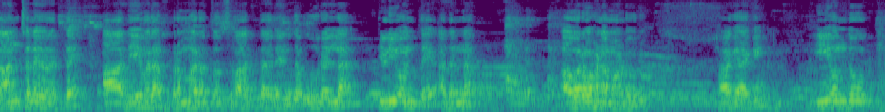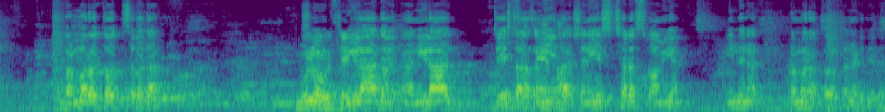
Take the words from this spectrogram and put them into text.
ಲಾಂಛನ ಇರುತ್ತೆ ಆ ದೇವರ ಬ್ರಹ್ಮ ರಥೋತ್ಸವ ಆಗ್ತಾ ಇದೆ ಅಂತ ಊರೆಲ್ಲ ತಿಳಿಯುವಂತೆ ಅದನ್ನು ಅವರೋಹಣ ಮಾಡೋರು. ಹಾಗಾಗಿ ಈ ಒಂದು ಬ್ರಹ್ಮರಥೋತ್ಸವದ ಮೂಲ ನೀಳಾದ ನೀಳಾ ಜ್ಯೇಷ್ಠ ಸಮೇತ ಶನೇಶ್ವರ ಸ್ವಾಮಿಯ ಇಂದಿನ ಬ್ರಹ್ಮರಥೋತ್ಸವ ನಡೆದಿದೆ.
